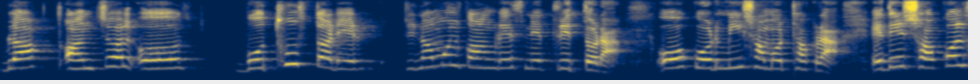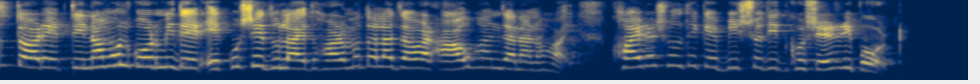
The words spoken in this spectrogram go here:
ব্লক অঞ্চল ও বথু স্তরের তৃণমূল কংগ্রেস নেতৃত্বরা ও কর্মী সমর্থকরা। এদিন সকল স্তরের তৃণমূল কর্মীদের একুশে জুলাই ধর্মতলা যাওয়ার আহ্বান জানানো হয়। খয়রাসুল থেকে বিশ্বজিৎ ঘোষের রিপোর্ট।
